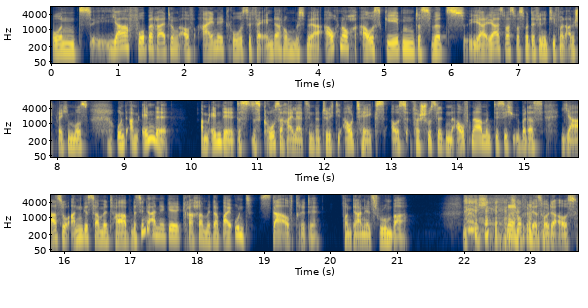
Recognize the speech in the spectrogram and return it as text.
Und ja, Vorbereitung auf eine große Veränderung müssen wir auch noch ausgeben. Das wird, ja, ja, ist was, was man definitiv mal ansprechen muss. Und am Ende, am Ende, das, das große Highlight sind natürlich die Outtakes aus verschusselten Aufnahmen, die sich über das Jahr so angesammelt haben. Da sind einige Kracher mit dabei und Star-Auftritte von Daniels Roomba. Ich, ich hoffe, der ist heute aus.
